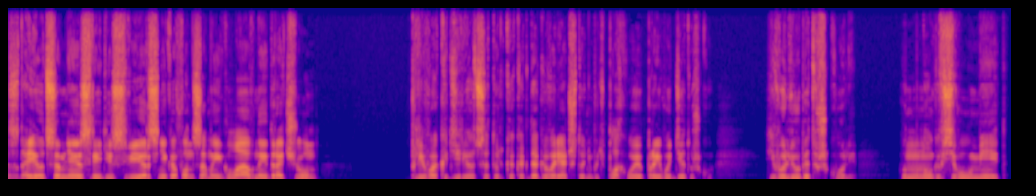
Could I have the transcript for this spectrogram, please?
Сдается мне, среди сверстников он самый главный драчун. Плевака дерется только, когда говорят что-нибудь плохое про его дедушку. Его любят в школе. Он много всего умеет.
